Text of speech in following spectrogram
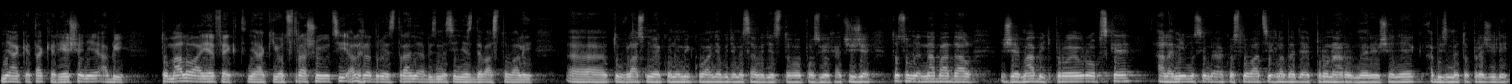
nejaké také riešenie, aby to malo aj efekt nejaký odstrašujúci, ale na druhej strane, aby sme si nezdevastovali uh, tú vlastnú ekonomiku a nebudeme sa vedieť z toho pozviechať. Čiže to som len nabádal, že má byť proeurópske, ale my musíme ako Slováci hľadať aj pronárodné riešenie, aby sme to prežili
